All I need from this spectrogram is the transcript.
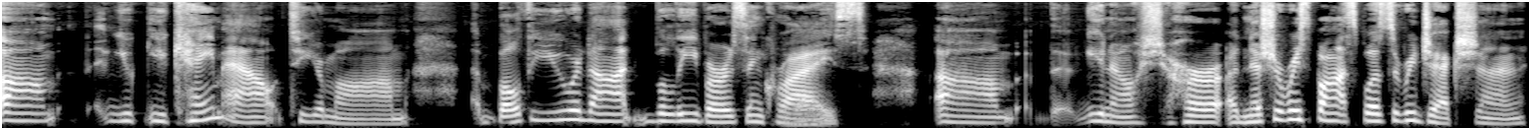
um, you, you came out to your mom. Both of you are not believers in Christ. Right. Um, you know, her initial response was the rejection.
